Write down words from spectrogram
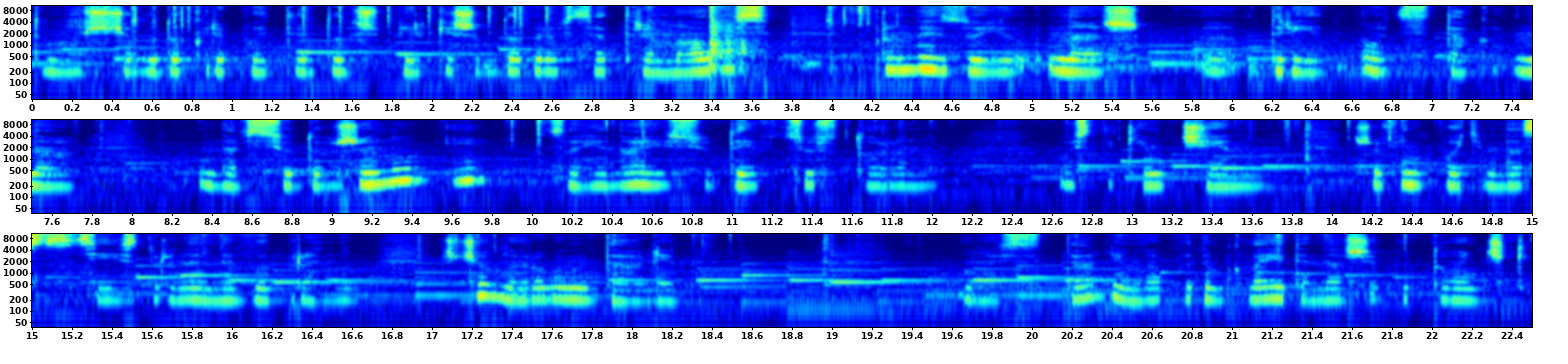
тому що буду кріпити до шпільки, щоб добре все трималось. Пронизую наш е, дріт ось так на, на всю довжину і загинаю сюди, в цю сторону. Ось таким чином, щоб він потім нас з цієї сторони не випрыгнув. Що ми робимо далі? Ось далі ми будемо клеїти наші бутончики.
